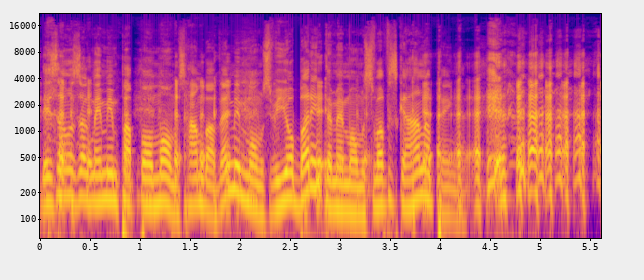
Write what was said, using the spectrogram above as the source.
Det är samma sak med min pappa och moms, han bara vem är moms? Vi jobbar inte med moms, varför ska han ha pengar?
